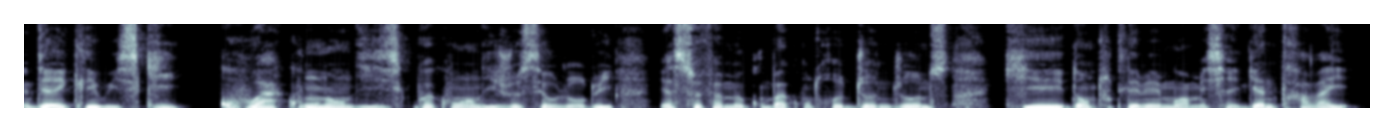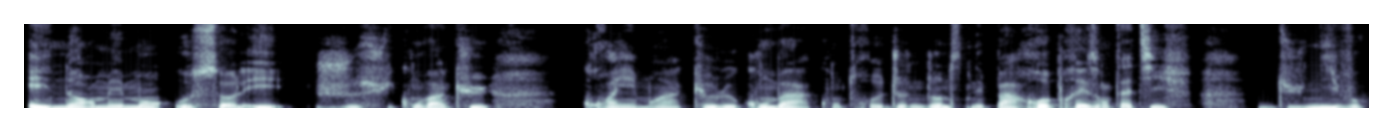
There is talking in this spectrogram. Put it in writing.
Derek Lewis, qui quoi qu'on en dise, quoi qu'on en dise, je sais aujourd'hui, il y a ce fameux combat contre John Jones qui est dans toutes les mémoires. Mais Cyril Gann travaille énormément au sol et je suis convaincu, croyez-moi, que le combat contre John Jones n'est pas représentatif du niveau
